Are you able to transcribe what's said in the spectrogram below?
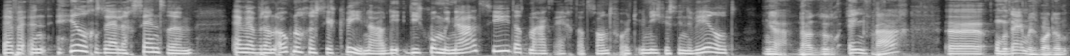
We hebben een heel gezellig centrum. En we hebben dan ook nog een circuit. Nou, die, die combinatie, dat maakt echt dat Zandvoort uniek is in de wereld. Ja, nou nog één vraag. Eh, ondernemers worden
